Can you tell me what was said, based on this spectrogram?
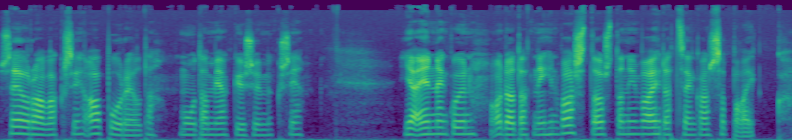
seuraavaksi apurilta muutamia kysymyksiä. Ja ennen kuin odotat niihin vastausta, niin vaihdat sen kanssa paikkaa.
